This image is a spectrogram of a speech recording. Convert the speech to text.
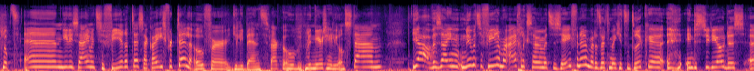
klopt. En jullie zijn met z'n vieren. Tessa, kan je iets vertellen over jullie band? Waar, hoe, wanneer zijn jullie ontstaan? Ja, we zijn nu met z'n vieren, maar eigenlijk zijn we met z'n zevenen. Maar dat werd een beetje te druk eh, in de studio. Dus eh,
